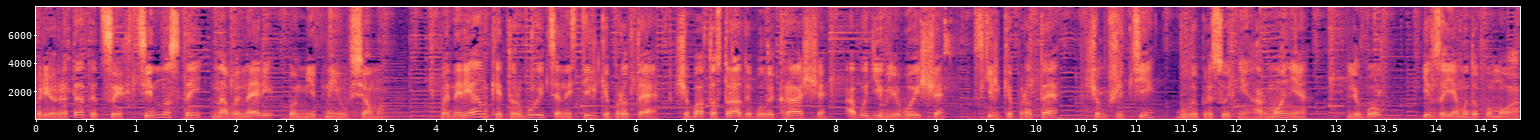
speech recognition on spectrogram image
Пріоритети цих цінностей на Венері помітні у всьому. Венеріанки турбуються не стільки про те, щоб автостради були краще, а будівлі вище, скільки про те, щоб в житті були присутні гармонія, любов і взаємодопомога.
